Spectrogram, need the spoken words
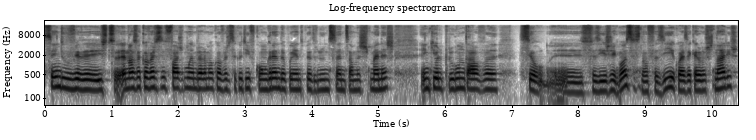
Sem dúvida, isto, a nossa conversa faz-me lembrar uma conversa que eu tive com um grande apoiante Pedro Nuno Santos há umas semanas, em que eu lhe perguntava se ele eh, fazia geringonça, se não fazia, quais é eram os cenários,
